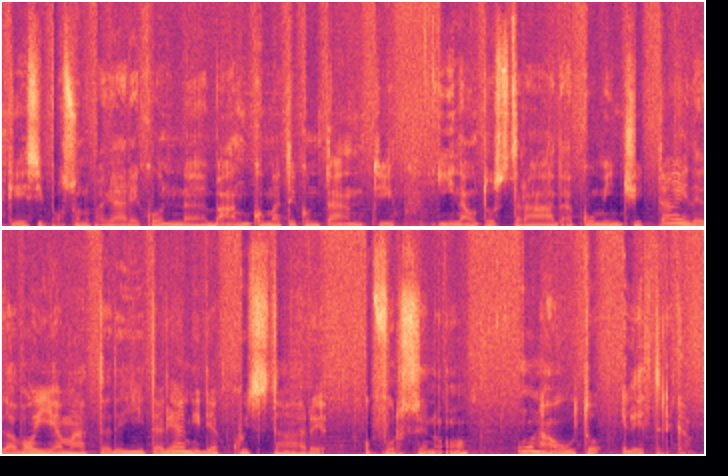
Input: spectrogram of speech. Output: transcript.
che si possono pagare con bancomat e contanti, in autostrada come in città e della voglia matta degli italiani di acquistare, o forse no, un'auto elettrica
